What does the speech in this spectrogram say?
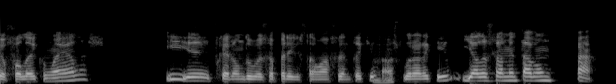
eu falei com elas, e, eh, porque eram duas raparigas que estavam à frente daquilo, estavam a explorar aquilo, e elas realmente estavam, pá,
